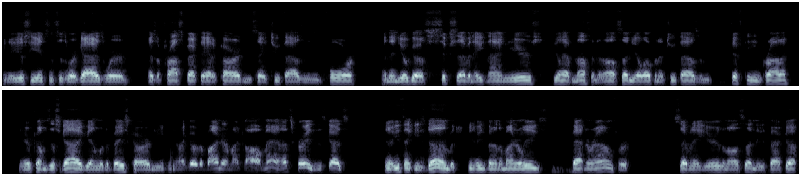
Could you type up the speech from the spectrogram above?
You know, you'll see instances where guys were, as a prospect, they had a card in, say, 2004, and then you'll go six, seven, eight, nine years, you'll have nothing. And all of a sudden, you'll open a 2015 product. And here comes this guy again with a base card. And you, you know, I go to the binder, I'm like, oh, man, that's crazy. This guy's, you know, you think he's done, but, you know, he's been in the minor leagues batting around for seven, eight years, and all of a sudden he's back up,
